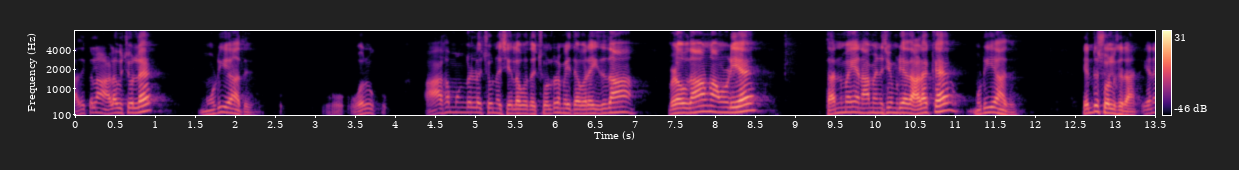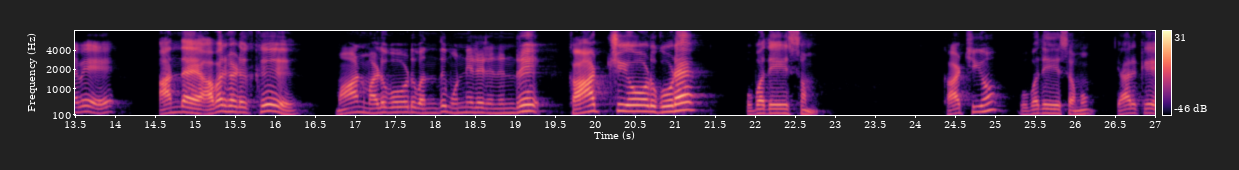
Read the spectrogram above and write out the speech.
அதுக்கெல்லாம் அளவு சொல்ல முடியாது. ஒரு ஆகமங்களில் சொன்ன சிலவதை சொல்கிறோமே தவிர இதுதான் இவ்வளவுதான் அவனுடைய தன்மையை நாம் என்ன செய்ய முடியாது அளக்க முடியாது என்று சொல்கிறார் எனவே அந்த அவர்களுக்கு மான் மழுவோடு வந்து முன்னிலையில் நின்று காட்சியோடு கூட உபதேசம். காட்சியும் உபதேசமும். யாருக்கு?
